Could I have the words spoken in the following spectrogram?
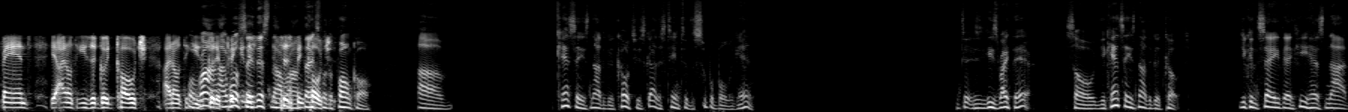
fans. Yeah, I don't think he's a good coach. I don't think well, he's Ron, good at I picking will say his this now, Ron. Thanks for the phone call. Um, you can't say he's not a good coach. He's got his team to the Super Bowl again. He's right there. So you can't say he's not a good coach. You can say that he has not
